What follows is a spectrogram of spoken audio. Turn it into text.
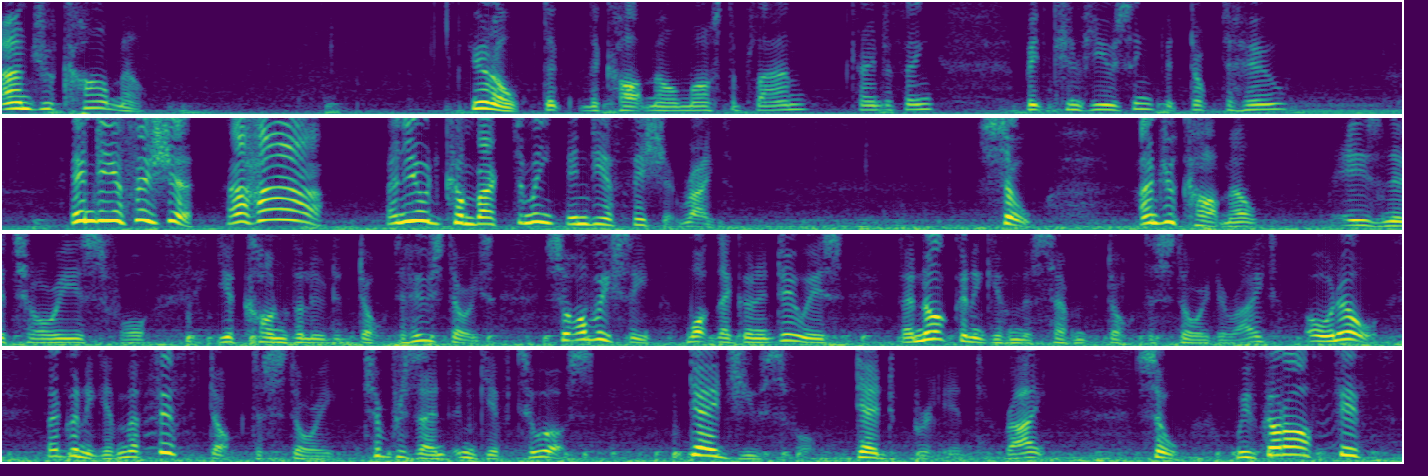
Andrew Cartmel. You know, the, the Cartmel master plan kind of thing. Bit confusing, bit Doctor Who. India Fisher! Aha! And you would come back to me? India Fisher, right. So, Andrew Cartmel is notorious for your convoluted Doctor Who stories. So obviously, what they're going to do is they're not going to give him a seventh Doctor story to write. Oh no, they're going to give him a fifth Doctor story to present and give to us. Dead useful, dead brilliant, right? So we've got our fifth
